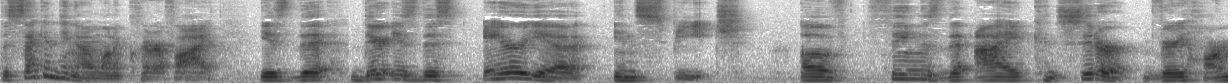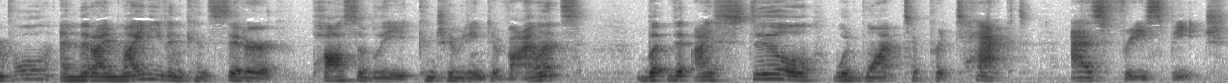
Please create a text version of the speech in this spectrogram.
The second thing I want to clarify is that there is this area in speech of things that I consider very harmful and that I might even consider possibly contributing to violence, but that I still would want to protect as free speech.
